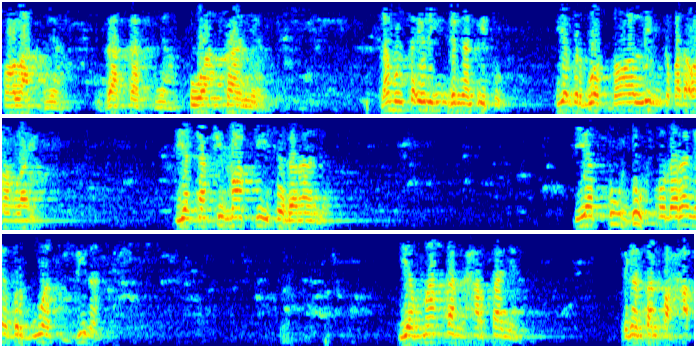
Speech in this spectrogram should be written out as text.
Sholatnya, zakatnya, puasanya. Namun seiring dengan itu, dia berbuat zalim kepada orang lain. Dia caci maki saudaranya. Dia tuduh saudaranya berbuat zina. Dia makan hartanya dengan tanpa hak.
